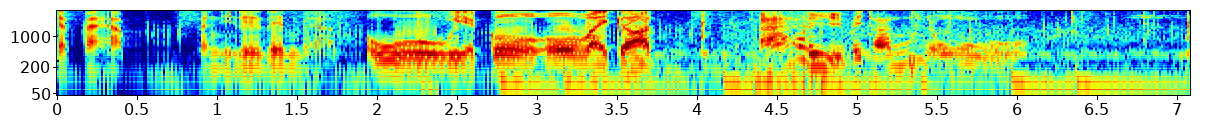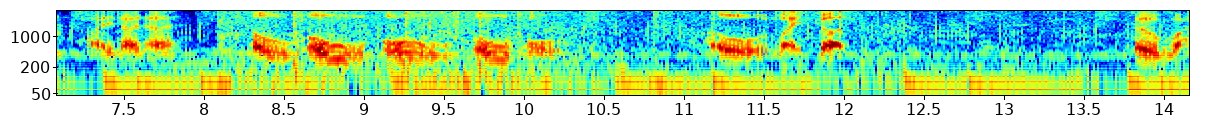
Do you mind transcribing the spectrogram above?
จัดไปครับ อันนี้เล่นๆแบบโอ้เวียโก้โอ้ my god อ้ายไม่ทันโอ้ถอยถอยถอยโอ้โอ้โอ้โอ้โหโอ้ my god เออว่ะ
